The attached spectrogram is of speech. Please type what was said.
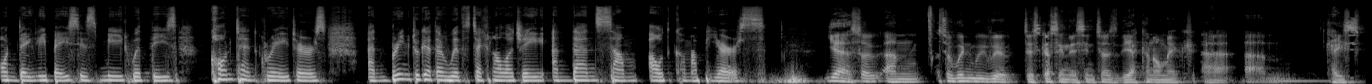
on daily basis meet with these content creators and bring together with technology and then some outcome appears yeah so um, so when we were discussing this in terms of the economic uh, um, case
